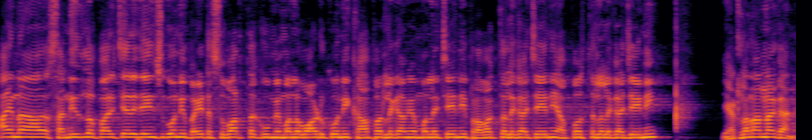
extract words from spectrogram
ఆయన సన్నిధిలో పరిచర్య చేయించుకొని బయట సువార్తకు మిమ్మల్ని వాడుకొని కాపర్లుగా మిమ్మల్ని చేయని ప్రవక్తలుగా చేయని అపోస్తలుగా చేయని ఎట్లనన్నా కానీ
